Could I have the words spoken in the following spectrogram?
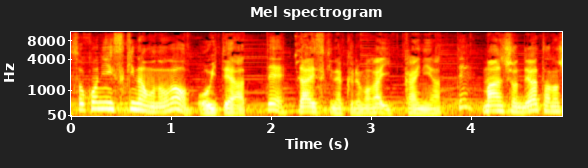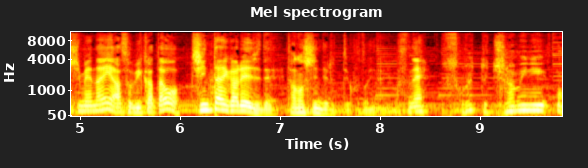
そこに好きなものが置いてあって大好きな車が1階にあってマンションでは楽しめない遊び方を賃貸ガレージで楽しんでるっていうことになりますね。それってちなみに、ま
